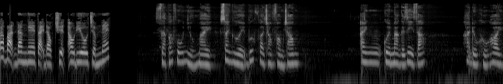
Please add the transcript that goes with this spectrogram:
Các bạn đang nghe tại đọc truyện audio.net Gia Bắc Vũ nhướng mày, xoay người bước vào trong phòng trong. Anh quên mang cái gì sao? Hạ Điều Khấu hỏi.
